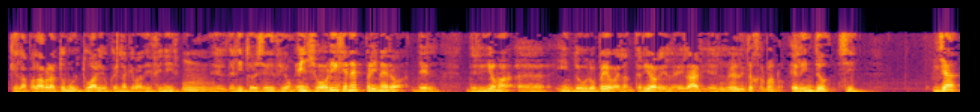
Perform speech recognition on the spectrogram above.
que la palabra tumultuario, que es la que va a definir mm. el delito de sedición, en su origen es primero del, del idioma eh, indoeuropeo, el anterior, el, el, el, indo-germano. El indo, sí. Ya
